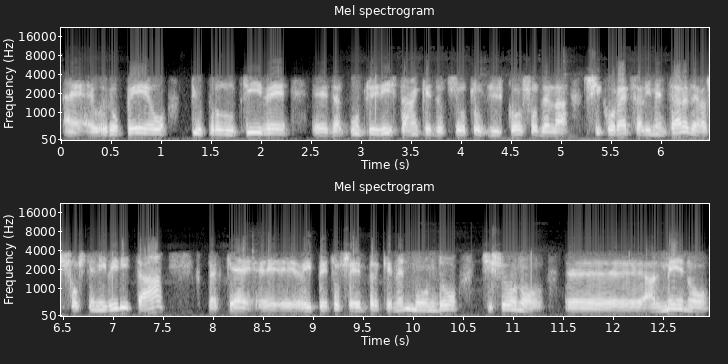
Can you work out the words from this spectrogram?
eh, europee più produttive eh, dal punto di vista anche sotto il discorso della sicurezza alimentare, della sostenibilità perché eh, ripeto sempre che nel mondo ci sono eh, almeno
